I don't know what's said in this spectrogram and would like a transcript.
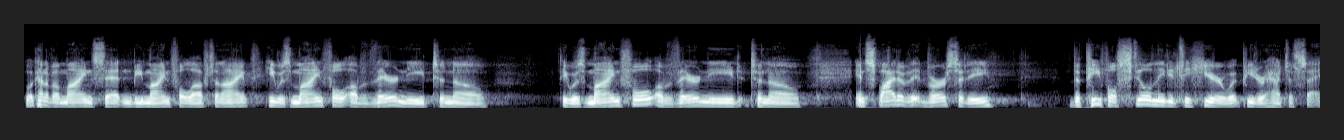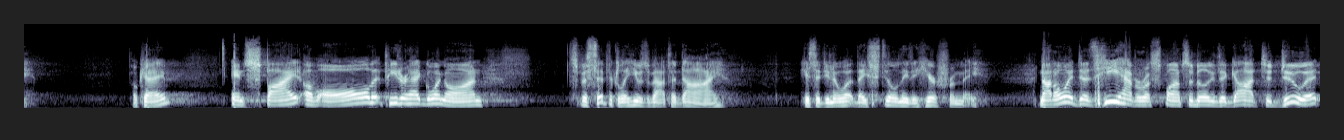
What kind of a mindset and be mindful of tonight? He was mindful of their need to know. He was mindful of their need to know. In spite of adversity, the people still needed to hear what Peter had to say. Okay? In spite of all that Peter had going on, specifically, he was about to die. He said, You know what? They still need to hear from me. Not only does he have a responsibility to God to do it,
